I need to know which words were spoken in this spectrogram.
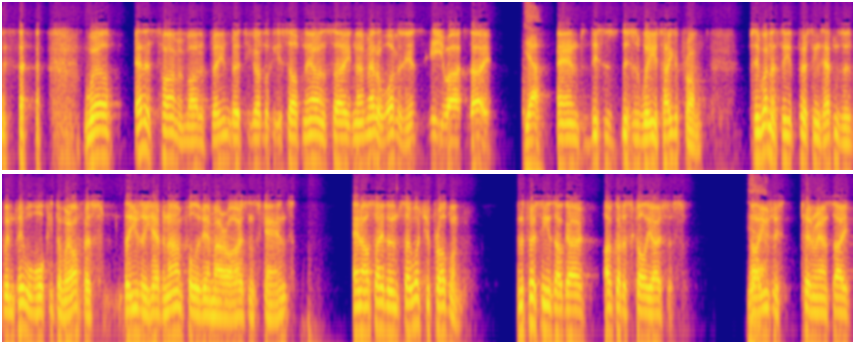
Well, at its time, it might have been, but you got to look at yourself now and say, no matter what it is, here you are today, Yeah, and this is this is where you take it from. See, one of the first things that happens is when people walk into my office, they usually have an armful of MRIs and scans, and I'll say to them, "So, what's your problem?" And the first thing is I'll go, "I've got a scoliosis." yeah. I usually turn around and say,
